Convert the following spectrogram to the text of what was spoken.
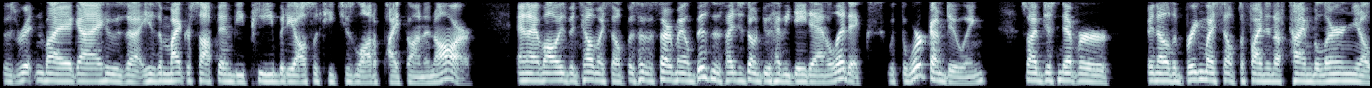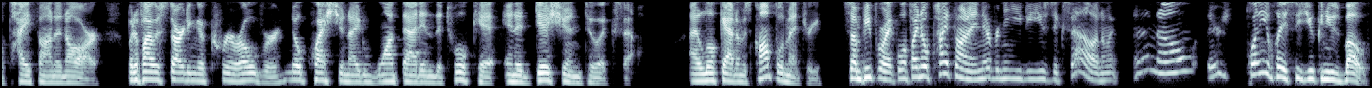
It was written by a guy who's a, he's a Microsoft MVP, but he also teaches a lot of Python and R. And I've always been telling myself, but since I started my own business, I just don't do heavy data analytics with the work I'm doing. So I've just never been able to bring myself to find enough time to learn, you know, Python and R. But if I was starting a career over, no question I'd want that in the toolkit in addition to Excel. I look at them as complementary. Some people are like, well, if I know Python, I never need to use Excel. And I'm like, eh, no, there's plenty of places you can use both.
